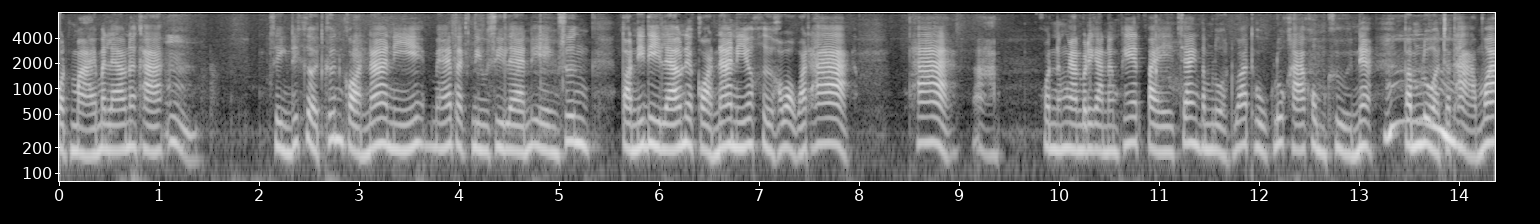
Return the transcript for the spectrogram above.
กฎหมายมาแล้วนะคะอืมสิ่งที่เกิดขึ้นก่อนหน้านี้ แม้แต่นิวซีแลนด์เอง ซึ่งตอนนี้ดีแล้วเนี่ยก่อนหน้านี้ก็คือเขาบอกว่าถ้าถ้าอ่าคนทำงานบริการทางเพศไปแจ้งตำรวจว่าถูกลูกค้าข่มขืนเนี่ยตำรวจจะถามว่า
